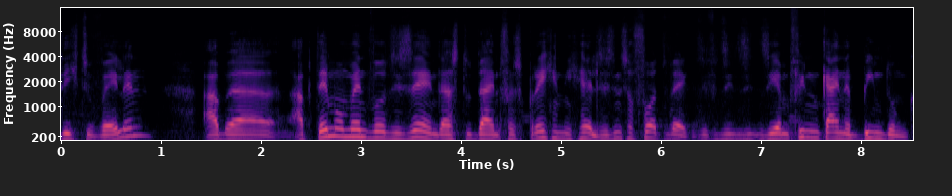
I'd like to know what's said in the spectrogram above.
dich zu wählen, aber ab dem Moment, wo sie sehen, dass du dein Versprechen nicht hältst, sie sind sofort weg. Sie, sie, sie empfinden keine Bindung,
